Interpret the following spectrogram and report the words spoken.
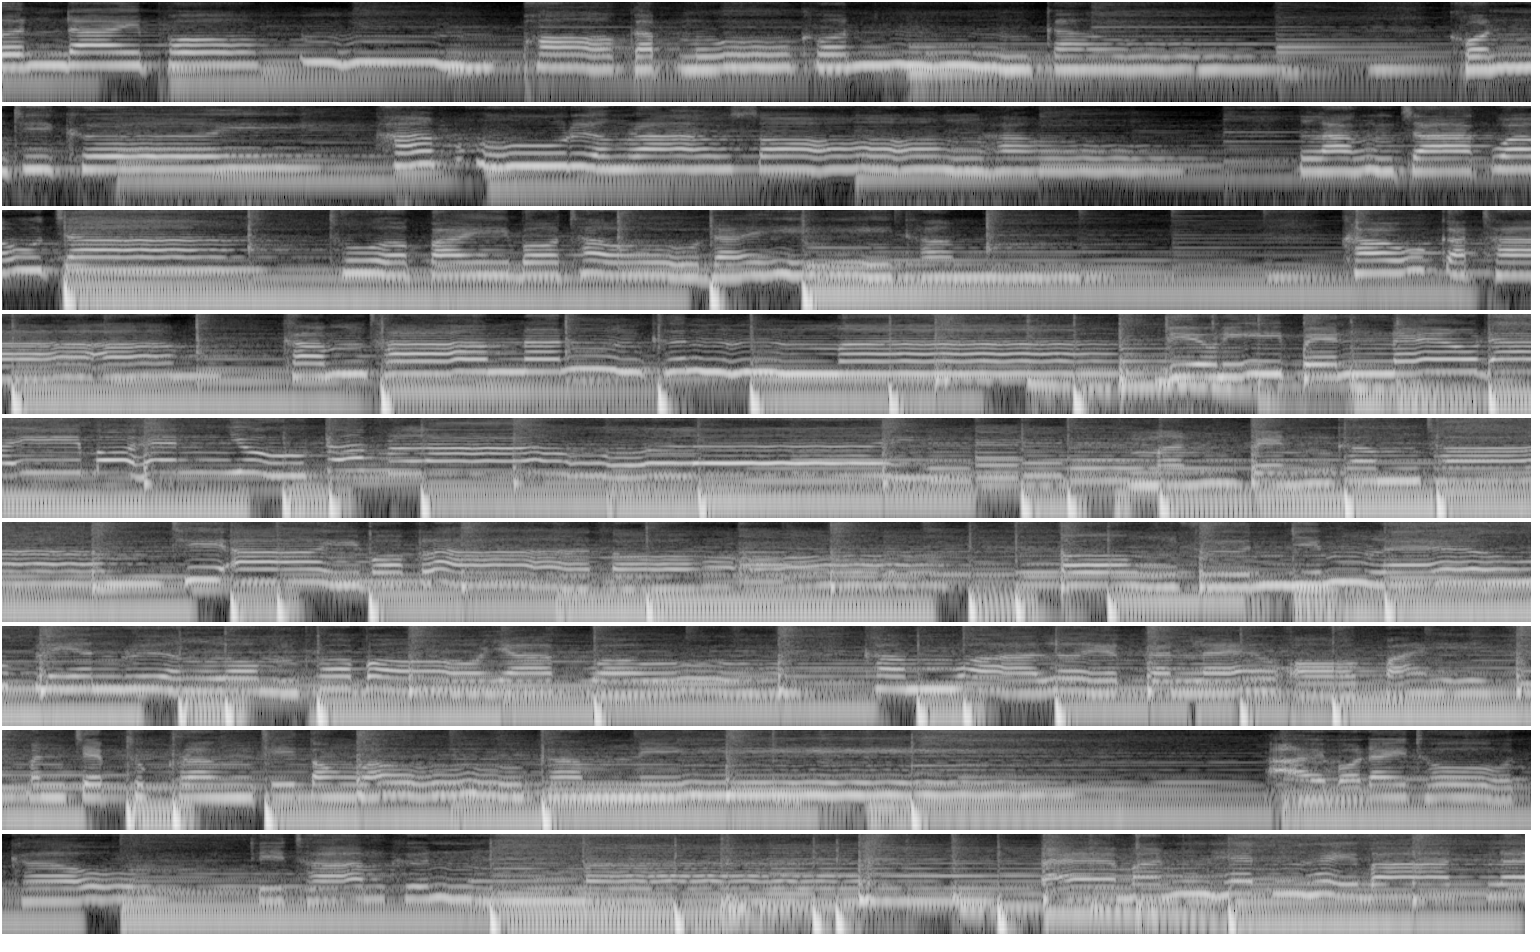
เอิญได้พบ พ่อกับหมูคนเก่า คนที่เคยฮับหูเรื่องราวสองเฮา หลังจากเว้าจาทั่วไปบ่เท่าใดคำ เขากระถามคำถามนั้นขึ้น ดี๋ยวนี้เป็นแนวใดบ่เห็นอยู่กับเราเลย มันเป็นคำถามที่อายบอกกล้าตอบต้องฝืนยิ้มแล้วเปลี่ยนเรื่องลมเพราะบ่อยากเว้าคำว่าเลิกกันแล้วออกไป มันเจ็บทุกครั้งที่ต้องเว้าคำนี้ายบ่ได้โทษเขา ที่ถามขึ้นมา แต่มันเฮ็ดให้บาดแผล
